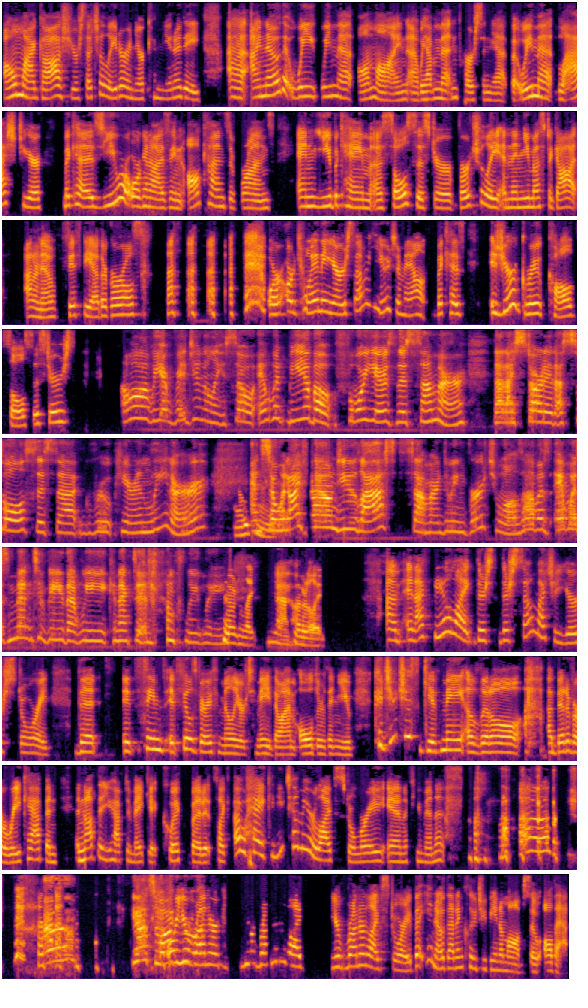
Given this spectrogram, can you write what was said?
oh my gosh you're such a leader in your community uh, i know that we we met online uh, we haven't met in person yet but we met last year because you were organizing all kinds of runs and you became a soul sister virtually and then you must have got I don't know, 50 other girls or, or 20 or some huge amount because is your group called Soul Sisters? Oh, we originally, so it would be about four years this summer that I started a Soul Sister group here in Leader. Okay. And so when I found you last summer doing virtuals, I was it was meant to be that we connected completely. Totally. Yeah. Totally. Um, and I feel like there's there's so much of your story that it seems it feels very familiar to me though i'm older than you. Could you just give me a little a bit of a recap? And and not that you have to make it quick but it's like oh hey can you tell me your life story in a few minutes? Um, yeah so or your runner your runner life your runner life story. But you know that includes you being a mom so all that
